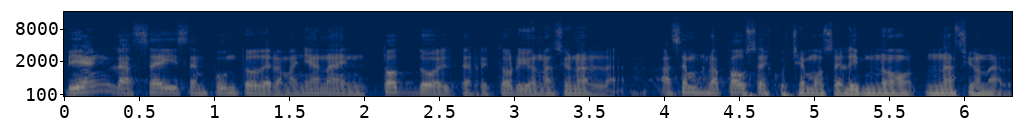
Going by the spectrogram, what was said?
Bien, las seis en punto de la mañana en todo el territorio nacional. Hacemos la pausa, escuchemos el himno nacional.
